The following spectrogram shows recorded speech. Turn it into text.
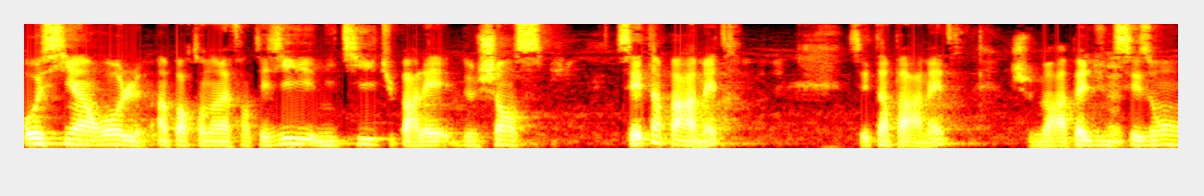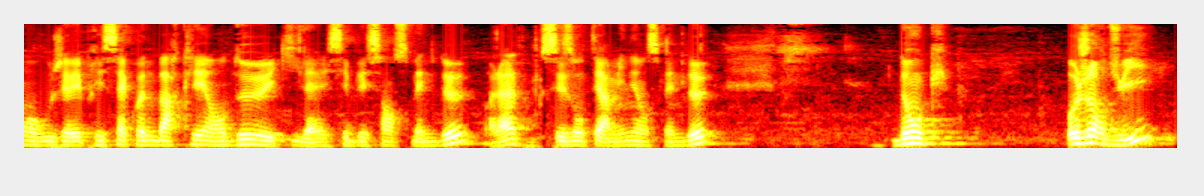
aussi un rôle important dans la fantasy. Niti, tu parlais de chance c'est un paramètre. C'est un paramètre. Je me rappelle d'une mm. saison où j'avais pris Saquon Barclay en deux et qu'il s'est blessé en semaine 2. Voilà, donc saison terminée en semaine 2. Donc, aujourd'hui,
